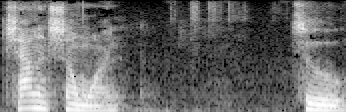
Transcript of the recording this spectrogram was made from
Challenge someone to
